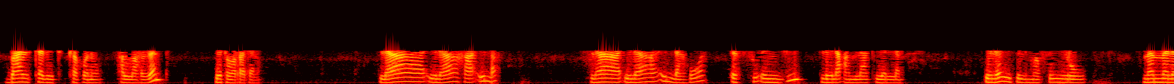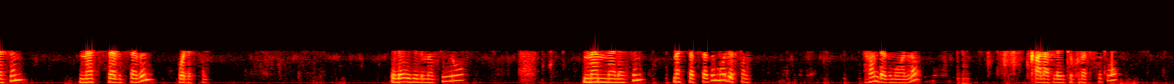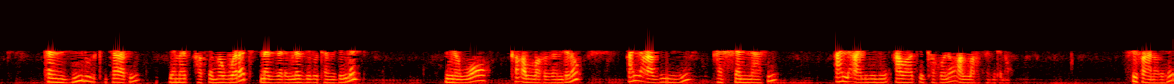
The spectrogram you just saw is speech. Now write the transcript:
ባልተቤት ከሆነው አላህ ዘንድ የተወረደ ነው። ላ ኢላሃ ኢላ ላ ኢላሃ ኢላ ሁወ እሱ እንጂ ሌላ አምላክ የለም። ኢለይሂል መሲሩ መመለስም መሰብሰብም ወደ እሱ ነው። ኢለይሂል መሲሩ መመለስም መሰብሰብም ወደ እሱ ነው። አሁን ደግሞ አለው ቃላት ላይ ትኩረት ስጡ ተንዚሉል ኪታቢ የመጽሐፉ መወረድ ነዘለ ይነዝሉ ተንዚልን ሚነላህ ከአላህ ዘንድ ነው አልዓዚዚ አሸናፊ አልዓሊሚ አዋቂ ከሆነው አላህ ዘንድ ነው። ሲፋ ነው ይሄ።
